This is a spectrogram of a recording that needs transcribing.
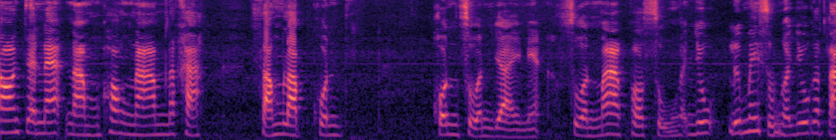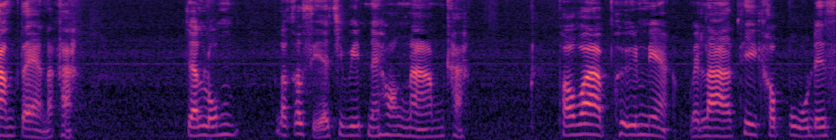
น้องจะแนะนำห้องน้ำนะคะสำหรับคนคนส่วนใหญ่เนี่ย ส่วนมากพอสูงอายุหรือไม่สูงอายุก็ตามแต่นะคะ จะล้มแล้วก็เสียชีวิตในห้องน้ำค่ะ เพราะว่าพื้นเนี่ย เวลาที่เขาปูด้วยเซ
